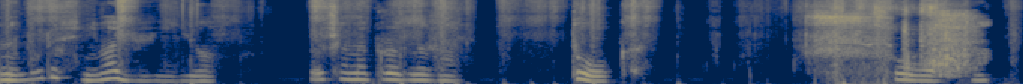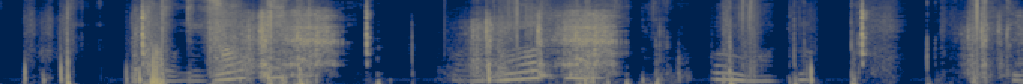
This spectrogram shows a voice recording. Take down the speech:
не буду знімати відео. Короче, ми продовжаємо. Так. Що? Понятно. Понятно. Понятно. Тут.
